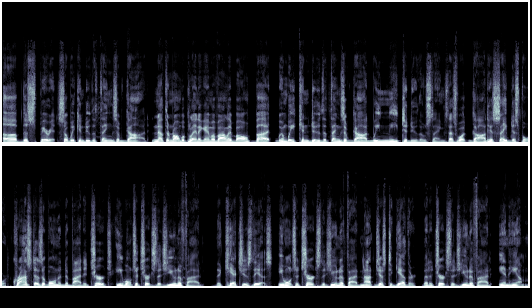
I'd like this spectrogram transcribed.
of the Spirit so we can do the things of God. Nothing wrong with playing a game of volleyball, but when we can do the things of God, we need to do those things. That's what God has saved us for. Christ doesn't want a divided church, He wants a church that's unified. The catch is this He wants a church that's unified, not just together, but a church that's unified in Him.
